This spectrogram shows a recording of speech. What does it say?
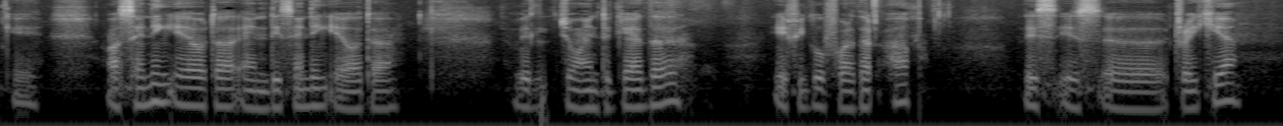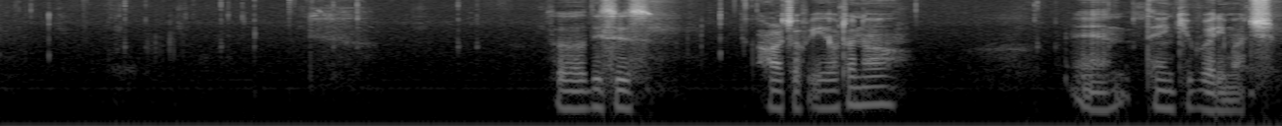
Okay ascending aorta and descending aorta will join together. If we go further up this is uh, trachea. So this is arch of aorta now. And thank you very much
